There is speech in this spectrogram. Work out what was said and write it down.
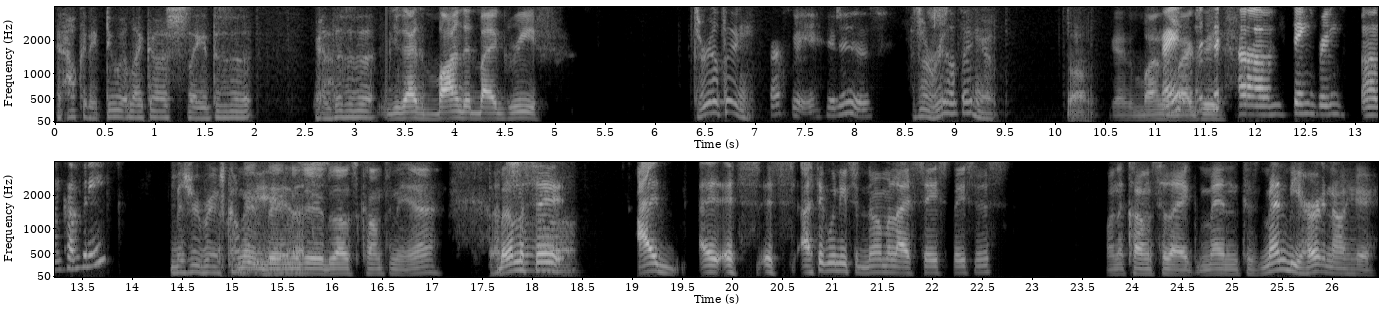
and how could they do it like us? Like, da-da-da. and da-da-da. You guys bonded by grief. it's a real thing. Trust me, it is. It's a real thing. So You guys bonded Right? by What is grief. it? Um, thing brings um company. misery brings company. bring yeah, misery that's- loves company. Yeah. That's, But I'ma say- uh, I, I it's it's I think we need to normalize safe spaces when it comes to like men because men be hurting out here.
